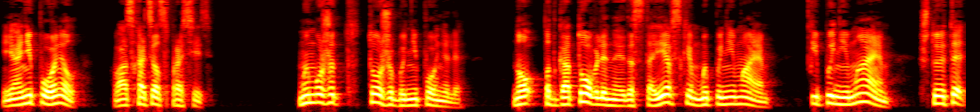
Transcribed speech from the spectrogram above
Я не понял. Вас хотел спросить». «Мы, может, тоже бы не поняли. Но подготовленные Достоевским мы понимаем. И понимаем, что это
